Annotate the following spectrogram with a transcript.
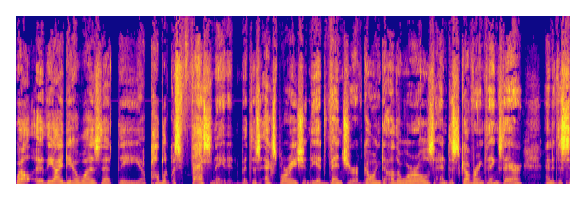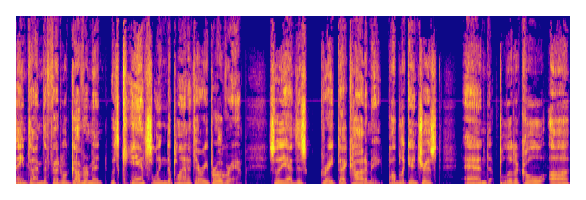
Well, uh, the idea was that the uh, public was fascinated by this exploration, the adventure of going to other worlds and discovering things there. And at the same time, the federal government was canceling the planetary program. So you had this great dichotomy public interest and political uh,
